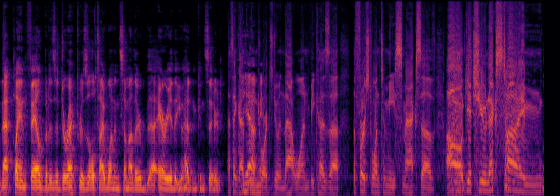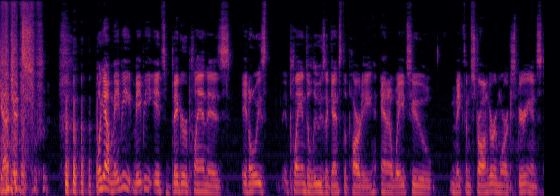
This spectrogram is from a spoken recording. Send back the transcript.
that plan failed, but as a direct result, I won in some other uh, area that you hadn't considered. I think I'd Yeah, lean ma- towards doing that one because uh, the first one to me smacks of "I'll get you next time, gadget." well yeah maybe maybe its bigger plan is it always planned to lose against the party and a way to make them stronger and more experienced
